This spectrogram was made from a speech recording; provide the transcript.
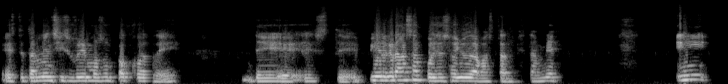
este, también si sufrimos un poco de, de este, piel grasa, pues eso ayuda bastante también. Y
